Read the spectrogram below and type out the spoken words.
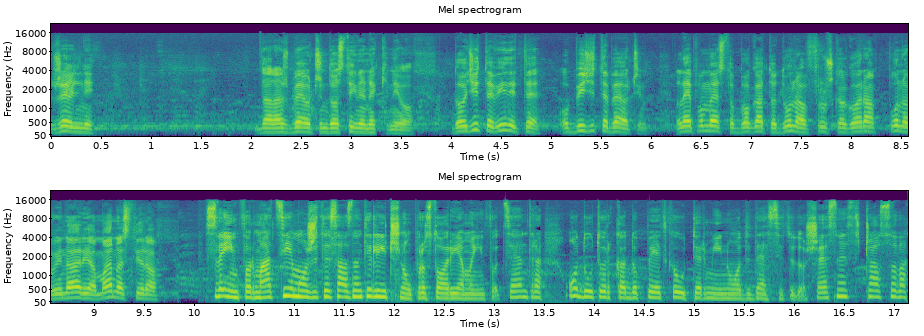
željni, da naš Beočin dostigne neki nivo. Dođite, vidite, obiđite Beočin. Lepo mesto, bogato, Dunav, Fruška gora, puno vinarija, manastira, Sve informacije možete saznati lično u prostorijama infocentra od utorka do petka u terminu od 10 do 16 časova,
